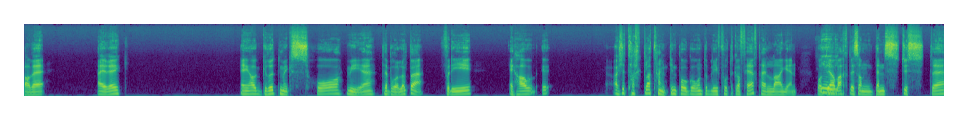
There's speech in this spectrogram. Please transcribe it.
bare Eirik, jeg har grudd meg så mye til bryllupet, fordi jeg har, jeg har ikke takla tanken på å gå rundt og bli fotografert hele dagen. Og det har vært liksom den største,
